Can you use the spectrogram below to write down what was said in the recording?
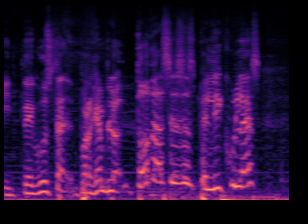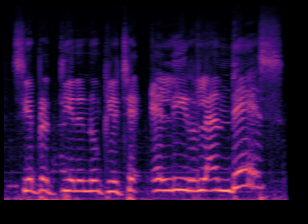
Y te gusta, por ejemplo, todas esas películas siempre tienen un cliché. El irlandés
